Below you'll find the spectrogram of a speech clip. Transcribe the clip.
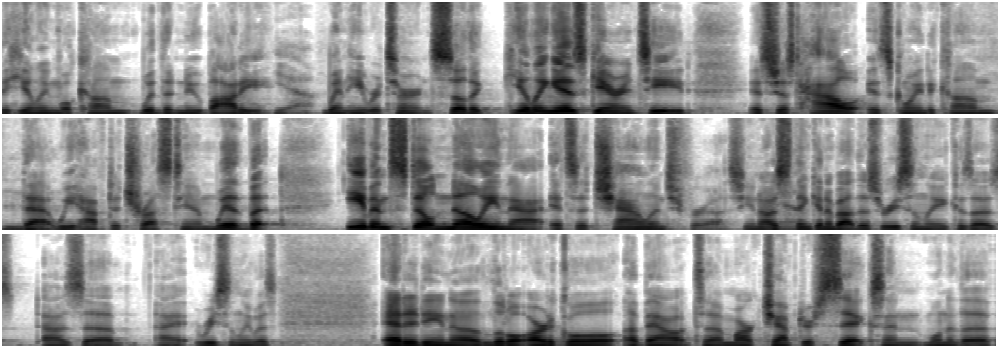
the healing will come with the new body Yeah. when he returns. So the healing is guaranteed. It's just how it's going to come that we have to trust him with. But even still knowing that it's a challenge for us. You know, I was Yeah. thinking about this recently because I was I was uh, I recently was editing a little article about uh, Mark chapter 6 and one of the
